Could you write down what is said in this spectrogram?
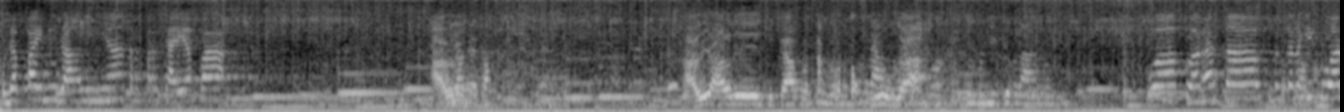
Udah Pak, ini udah ahlinya, terpercaya Pak. Ali, Jangan Pak. Ali, Ali, Cika peletak-peletok juga. Wah, keluar asap. Sebentar lagi keluar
